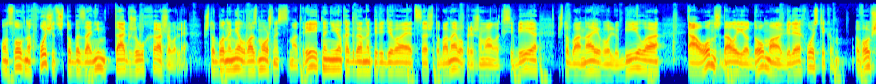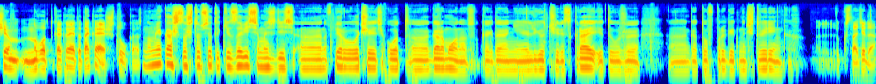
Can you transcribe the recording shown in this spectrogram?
он словно хочет, чтобы за ним также ухаживали, чтобы он имел возможность смотреть на нее, когда она переодевается, чтобы она его прижимала к себе, чтобы она его любила, а он ждал ее дома, виляя хвостиком. В общем, ну вот какая-то такая штука. Но мне кажется, что все-таки зависимость здесь э, в первую очередь от э, гормонов, когда они льют через край, и ты уже готов прыгать на четвереньках. Кстати, да.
